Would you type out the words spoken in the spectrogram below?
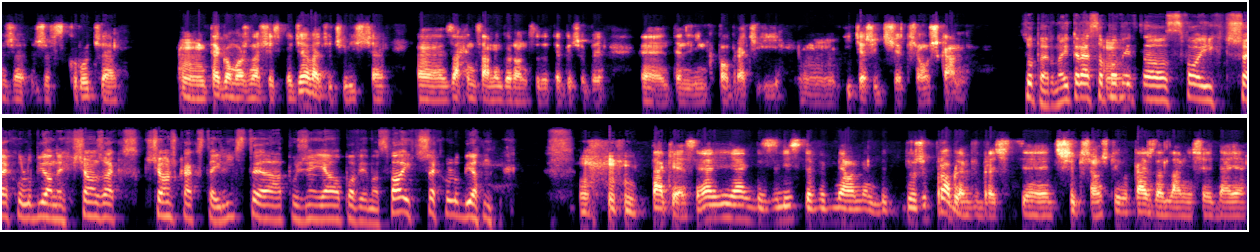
że, że w skrócie mm, tego można się spodziewać. Oczywiście e, zachęcamy gorąco do tego, żeby ten link pobrać i, i cieszyć się książkami. Super. No i teraz opowiedz o swoich trzech ulubionych książkach, książkach z tej listy, a później ja opowiem o swoich trzech ulubionych. Tak jest. Ja jakby z listy miałem jakby duży problem wybrać trzy książki, bo każda dla mnie się daje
